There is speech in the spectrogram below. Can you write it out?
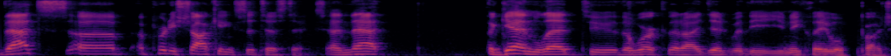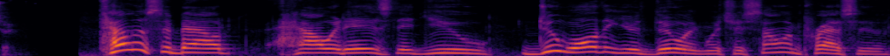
that's uh, a pretty shocking statistics, and that again led to the work that I did with the Uniquely Abled Project. Tell us about how it is that you do all that you're doing, which is so impressive,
